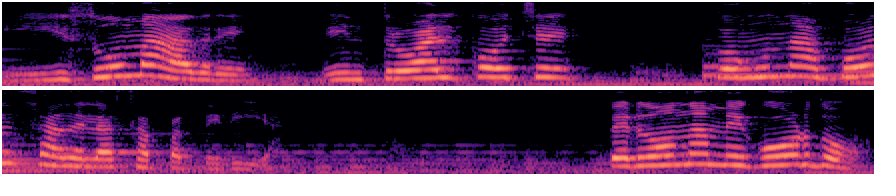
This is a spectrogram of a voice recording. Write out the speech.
y su madre entró al coche con una bolsa de la zapatería. Perdóname, gordo,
